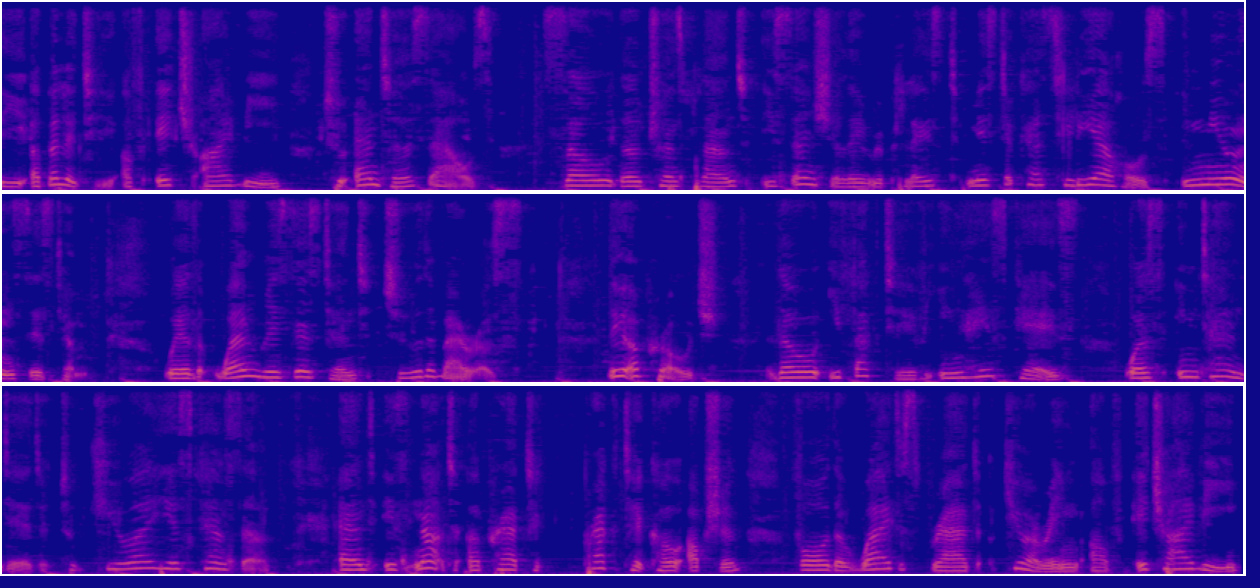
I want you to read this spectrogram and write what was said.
the ability of HIV to enter cells, so the transplant essentially replaced Mr. Castillejo's immune system with one resistant to the virus. The approach, though effective in his case, was intended to cure his cancer and is not a practical practical option for the widespread curing of HIV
